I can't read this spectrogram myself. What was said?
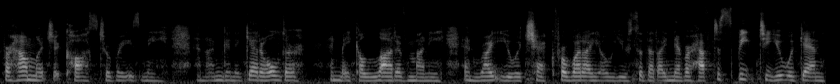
for how much it costs to raise me, and I'm gonna get older and make a lot of money and write you a check for what I owe you so that I never have to speak to you again.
